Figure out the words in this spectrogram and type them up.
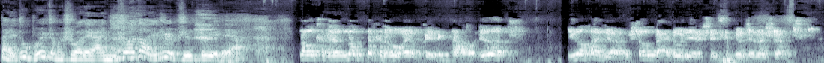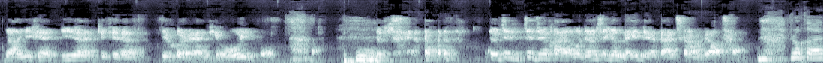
百度不是这么说的呀，你说的到底是不是对的呀？”那我可能，那那可能我也不会理他。我觉得一个患者说百度这件事情，就真的是。让一些医院这些医护人员挺无语的，嗯，就是，就这这句话，我觉得是一个雷点，大家千万不要踩。如何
